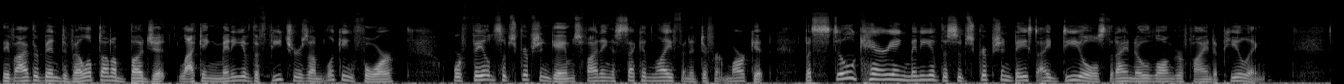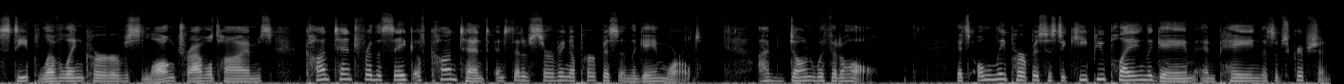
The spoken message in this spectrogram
they've either been developed on a budget, lacking many of the features I'm looking for, or failed subscription games finding a second life in a different market, but still carrying many of the subscription based ideals that I no longer find appealing. Steep leveling curves, long travel times, content for the sake of content instead of serving a purpose in the game world. I'm done with it all. Its only purpose is to keep you playing the game and paying the subscription.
